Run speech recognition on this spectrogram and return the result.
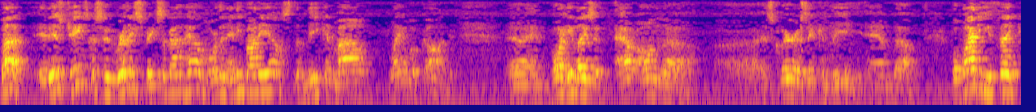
But it is Jesus who really speaks about hell more than anybody else, the meek and mild Lamb of God. Uh, and boy, he lays it out on uh, uh, as clear as it can be. And uh, but why do you think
